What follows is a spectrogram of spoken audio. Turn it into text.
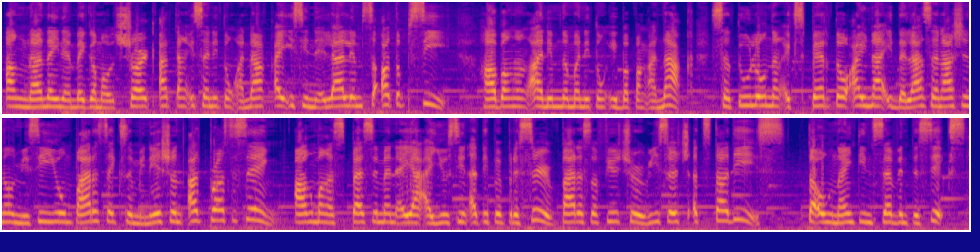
Ang nanay na megamouth shark at ang isa nitong anak ay isinailalim sa autopsy habang ang anim naman nitong iba pang anak sa tulong ng eksperto ay naidala sa National Museum para sa examination at processing. Ang mga specimen ay aayusin at ipipreserve para sa future research at studies. Taong 1976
